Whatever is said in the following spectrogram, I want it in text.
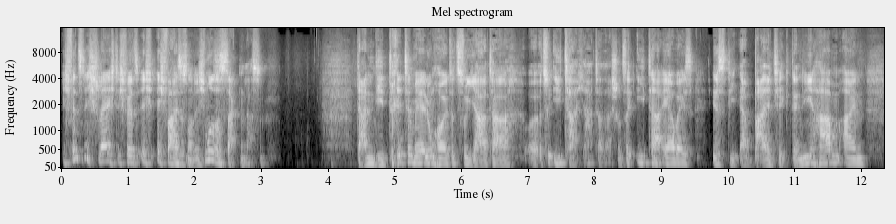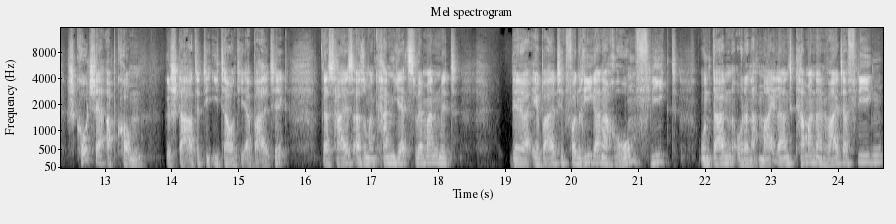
Ich finde es nicht schlecht, ich, ich, ich weiß es noch nicht, ich muss es sacken lassen. Dann die dritte Meldung heute zu IATA, äh, zu ITA, sag ich schon, zu ITA Airways ist die Air Baltic. Denn die haben ein Codeshare-Abkommen gestartet, die ITA und die Air Baltic. Das heißt also, man kann jetzt, wenn man mit der Air Baltic von Riga nach Rom fliegt und dann oder nach Mailand, kann man dann weiterfliegen,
